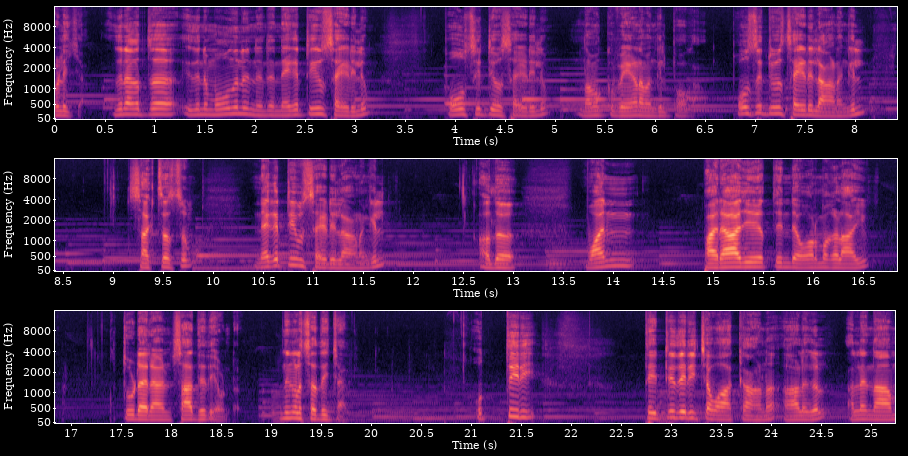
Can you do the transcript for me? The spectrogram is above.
വിളിക്കാം. ഇതിനകത്ത് ഇതിന് മൂന്നിന് നെഗറ്റീവ് സൈഡിലും പോസിറ്റീവ് സൈഡിലും നമുക്ക് വേണമെങ്കിൽ പോകാം. പോസിറ്റീവ് സൈഡിലാണെങ്കിൽ സക്സസ്സും നെഗറ്റീവ് സൈഡിലാണെങ്കിൽ അത് വൻ പരാജയത്തിന്റെ ഓർമ്മകളായും തുടരാൻ സാധ്യതയുണ്ട്. നിങ്ങൾ ശ്രദ്ധിച്ചാൽ ഒത്തിരി തെറ്റിദ്ധരിച്ച വാക്കാണ് ആളുകൾ അല്ലെ നാം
